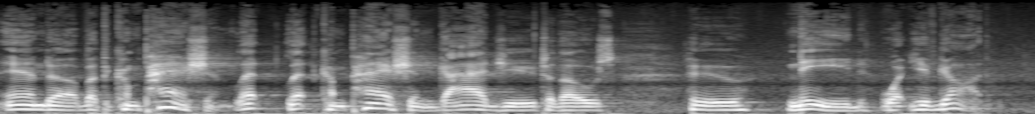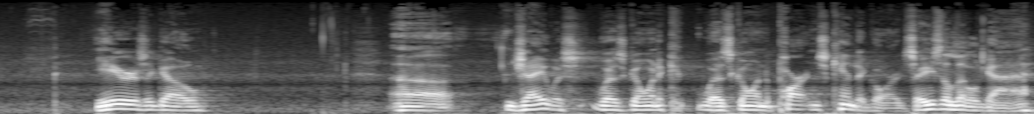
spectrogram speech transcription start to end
And, uh, but the compassion, let, let compassion guide you to those who need what you've got. Years ago, uh, Jay was, was, going to, was going to Parton's kindergarten. So he's a little guy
